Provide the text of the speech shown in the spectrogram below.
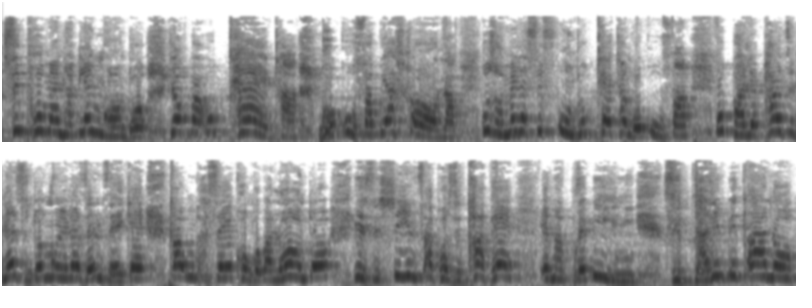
siphume nakule ngqondo yokuba thetha ngokufa kuyahlola kuzomele sifunde ukuthetha ngokufa ubhale phantsi nezinto onqwenela zenzeke xa ungasekho ngoba loo nto izishiya iintsapho zixhaphe emagwebini zidala impixano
